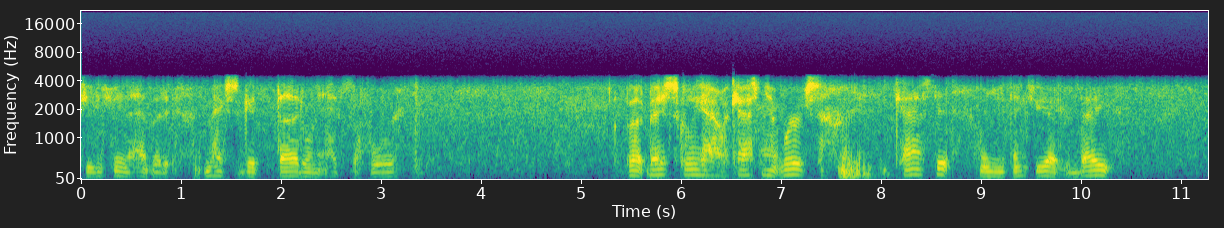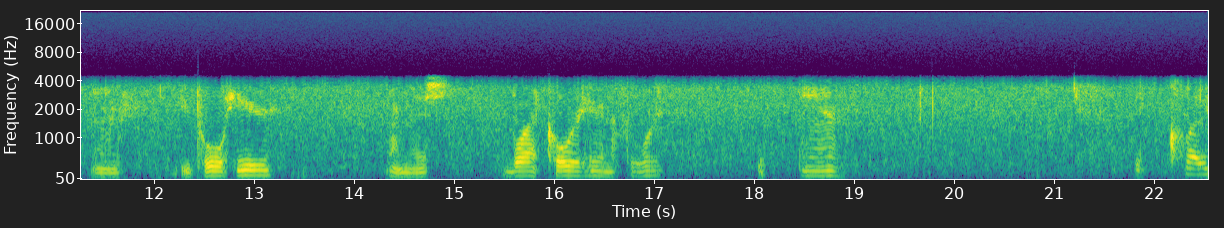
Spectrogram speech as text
if you can see that, but it, makes a good thud when it hits the floor. But basically, how a cast net works, you cast it when you think you got your bait. Um, you pull here on this black cord here in the floor, and it closes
